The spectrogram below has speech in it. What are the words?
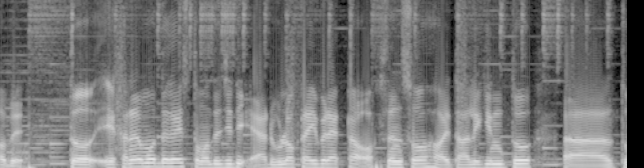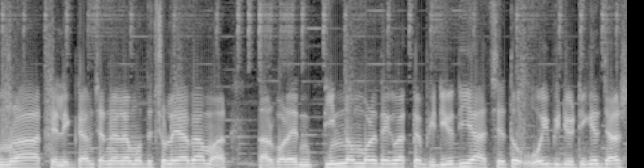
হবে। তো এখানের মধ্যে গাইস তোমাদের যদি অ্যাড ব্লক টাইপের একটা অপশন শো হয়, তাহলে কিন্তু তোমরা টেলিগ্রাম চ্যানেলের মধ্যে চলে যাবে আমার। তারপরে তিন নম্বরে দেখবে একটা ভিডিও দিয়ে আছে, তো ওই ভিডিওটিকে জাস্ট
